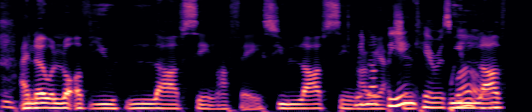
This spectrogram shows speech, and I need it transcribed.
Mm-hmm. i know a lot of you love seeing our face you love seeing We our love reactions being here as we well. love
